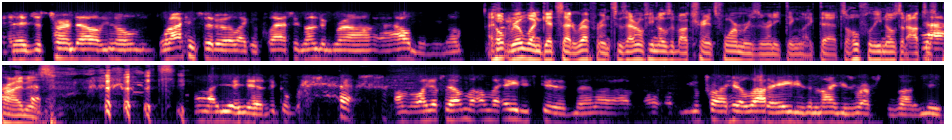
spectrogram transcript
and it just turned out, you know, what I consider like a classic underground album. You know, I hope Real One gets that reference because I don't know if he knows about Transformers or anything like that. So hopefully he knows what Optimus. Prime is. uh, yeah, yeah. I'm like I said, I'm a, I'm an '80s kid, man. I, I, you'll probably hear a lot of '80s and '90s references out of me.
